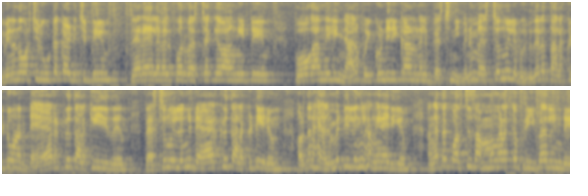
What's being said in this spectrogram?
ഇവനെന്ന് കുറച്ച് ലൂട്ടൊക്കെ അടിച്ചിട്ട് നേരെ ലെവൽ ഫോർ വെസ്റ്റൊക്കെ വാങ്ങിയിട്ട് പോകാന്നില്ല ഞാൻ പോയിക്കൊണ്ടിരിക്കുകയാണ്. എന്നാലും വെസ്റ്റ് ഇവനും വെസ്റ്റ് ഒന്നുമില്ല വെറുതെ തലക്കിട്ട് പോകണം ഡയറക്റ്റ് തലക്ക് ചെയ്ത് വെസ്റ്റ് ഒന്നും ഇല്ലെങ്കിൽ ഡയറക്റ്റ് തലക്കിട്ട് തരും. അതുപോലെ തന്നെ ഹെൽമെറ്റ് ഇല്ലെങ്കിൽ അങ്ങനെ ആയിരിക്കും. അങ്ങനത്തെ കുറച്ച് സംഭവങ്ങളൊക്കെ ഫ്രീ ഫയറിലുണ്ട്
